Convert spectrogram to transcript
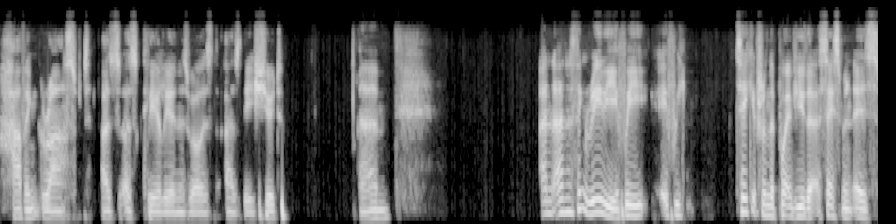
haven't grasped as as clearly and as well as as they should. Um, and and I think really if we if we take it from the point of view that assessment is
